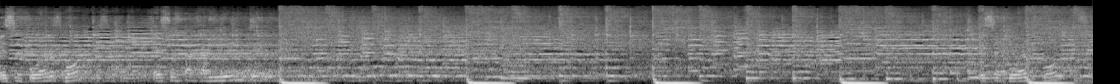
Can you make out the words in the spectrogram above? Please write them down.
Ese cuerpo, eso está caliente. Ese cuerpo.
